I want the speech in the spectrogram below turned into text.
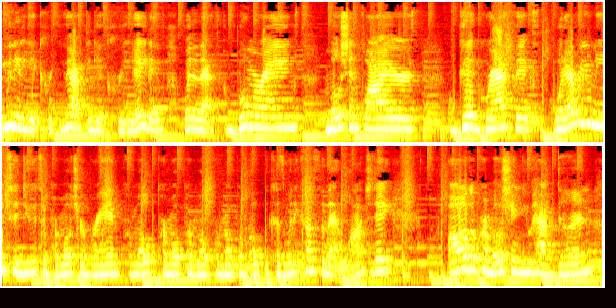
You need to get, you have to get creative, whether that's boomerangs, motion flyers, good graphics, whatever you need to do to promote your brand, promote, promote, promote, promote, promote. Because when it comes to that launch date, all the promotion you have done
